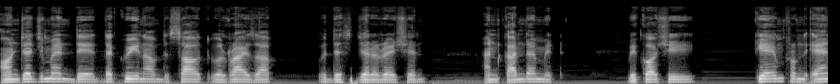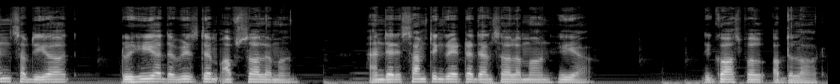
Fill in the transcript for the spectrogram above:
On judgment day, the queen of the south will rise up with this generation and condemn it, because she came from the ends of the earth to hear the wisdom of Solomon. And there is something greater than Solomon here. The Gospel of the Lord.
